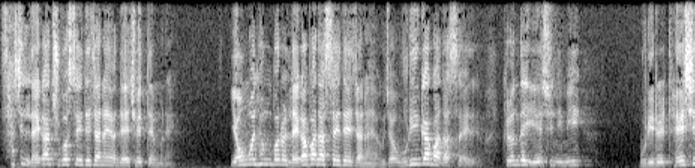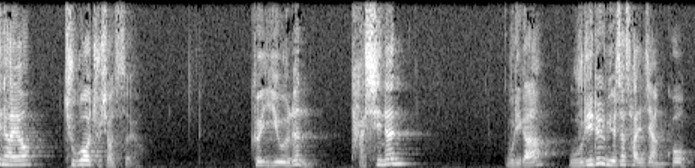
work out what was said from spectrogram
사실 내가 죽었어야 되잖아요. 내 죄 때문에. 영원 형벌을 내가 받았어야 되잖아요. 그죠? 우리가 받았어야 돼요. 그런데 예수님이 우리를 대신하여 죽어 주셨어요. 그 이유는 다시는 우리가 우리를 위해서 살지 않고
